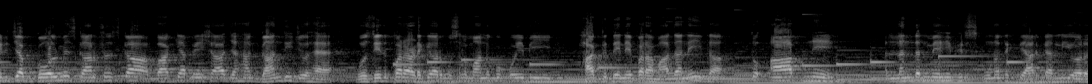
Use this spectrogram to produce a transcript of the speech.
फिर जब गोलमेज कॉन्फ्रेंस का वाक्य पेश आ जहाँ गांधी जो है, वो जिद पर अड़ गए और मुसलमानों को कोई भी हक देने पर आमादा नहीं था तो आपने लंदन में ही फिर सुकूनत इख्तियार कर ली और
